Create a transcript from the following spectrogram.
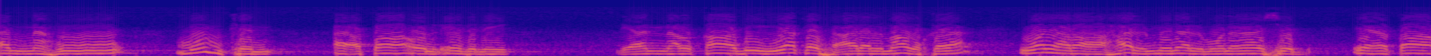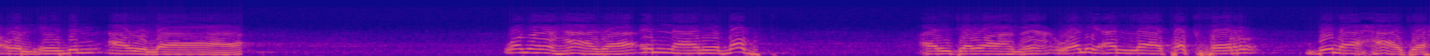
أنه ممكن إعطاء الإذن لأن القاضي يقف على الموقع ويرى هل من المناسب إعطاء الإذن أو لا. وما هذا إلا لضبط الجوامع ولئلا تكثر بلا حاجة.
